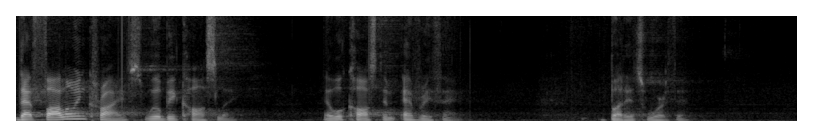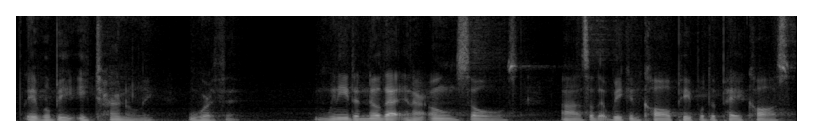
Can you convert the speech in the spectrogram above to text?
that following Christ will be costly. It will cost them everything, but it's worth it. It will be eternally worth it. We need to know that in our own souls uh, so that we can call people to pay costs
